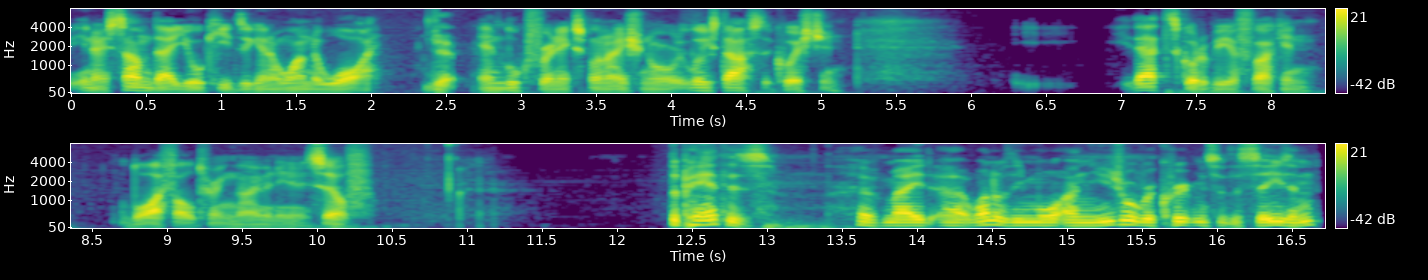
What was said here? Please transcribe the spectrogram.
you know someday your kids are going to wonder why Yeah. and look for an explanation or at least ask the question. That's got to be a fucking life altering moment in itself. The Panthers have made uh, one of the more unusual recruitments of the season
